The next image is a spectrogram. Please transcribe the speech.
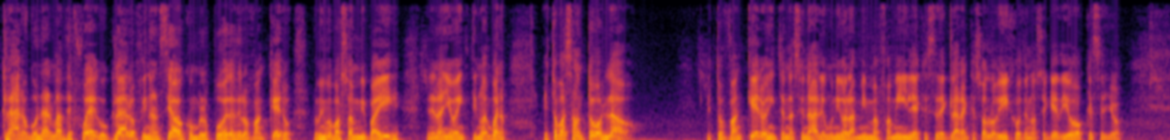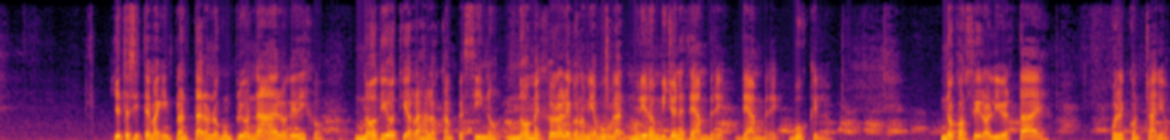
Claro, con armas de fuego, claro, financiados con los poderes de los banqueros. Lo mismo pasó en mi país en el año 29. Bueno, esto ha pasado en todos lados. Estos banqueros internacionales unidos a las mismas familias que se declaran que son los hijos de no sé qué Dios, qué sé yo. Y este sistema que implantaron no cumplió nada de lo que dijo. No dio tierras a los campesinos, no mejoró la economía popular, murieron millones de hambre, de hambre, búsquenlo. No consiguieron libertades, por el contrario,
